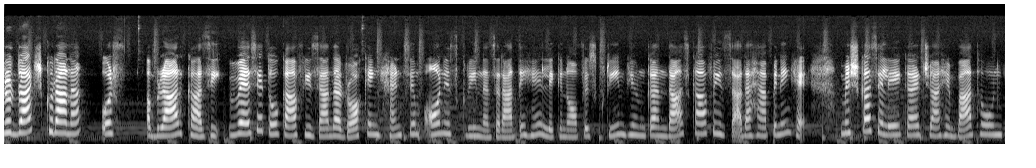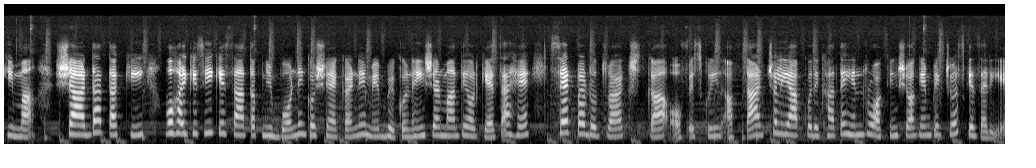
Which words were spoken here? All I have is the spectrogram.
रुद्राक्ष खुराना उर्फ अबरार काजी। वैसे तो काफ़ी ज़्यादा रॉकिंग हैंडसम ऑन स्क्रीन नज़र आते हैं, लेकिन ऑफ़ स्क्रीन भी उनका अंदाज काफ़ी ज़्यादा हैपनिंग है। मिश्का से लेकर चाहे बात हो उनकी माँ, शारदा तक की वो हर किसी के साथ अपनी बॉन्डिंग को शेयर करने में बिल्कुल नहीं शर्माते और कैसा है सेट पर रुद्राक्ष का ऑफ़ स्क्रीन अवतार। चलिए आपको दिखाते हैं रॉकिंग शॉकिंग पिक्चर्स के ज़रिए।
